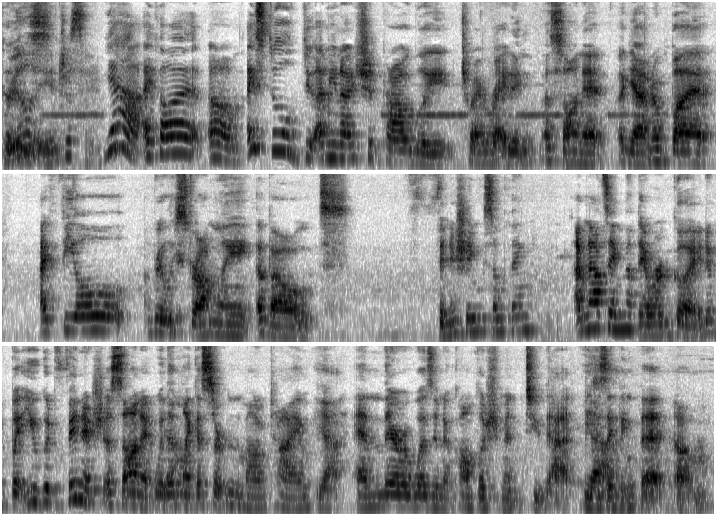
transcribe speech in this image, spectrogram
Really interesting. Yeah, I thought um, I still do. I mean, I should probably try writing a sonnet again, but I feel really strongly about finishing something. I'm not saying that they were good, but you could finish a sonnet within Yeah. like a certain amount of time Yeah. and there was an accomplishment to that because Yeah. i think that um,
